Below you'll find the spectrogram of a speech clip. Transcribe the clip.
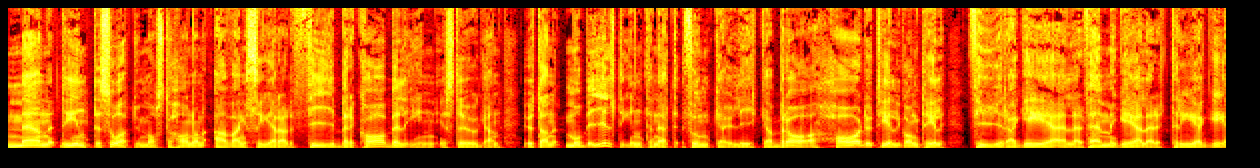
Men det är inte så att du måste ha någon avancerad fiberkabel in i stugan, utan mobilt internet funkar ju lika bra. Har du tillgång till 4G eller 5G eller 3G,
